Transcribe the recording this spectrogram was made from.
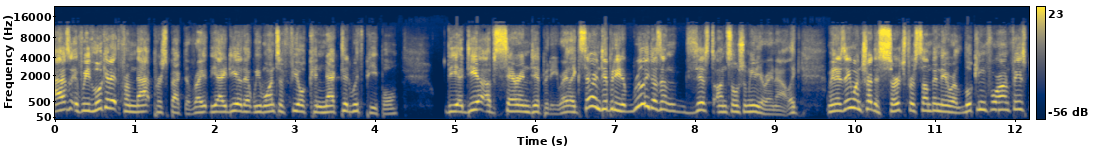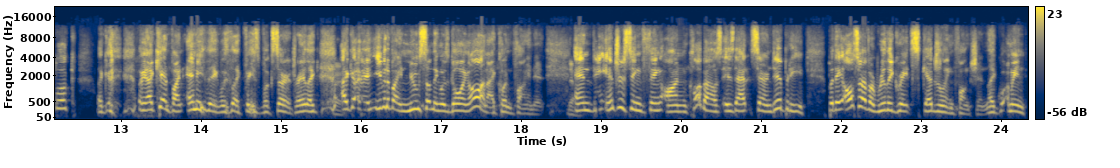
as if we look at it from that perspective, right, the idea that we want to feel connected with people the idea of serendipity, right? Like serendipity really doesn't exist on social media right now. Like, I mean, has anyone tried to search for something they were looking for on Facebook? Like, I mean, I can't find anything with like Facebook search, right? Like, right. I got, even if I knew something was going on, I couldn't find it. Yeah. And the interesting thing on Clubhouse is that serendipity, but they also have a really great scheduling function. Like, I mean,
